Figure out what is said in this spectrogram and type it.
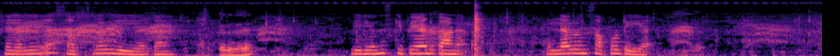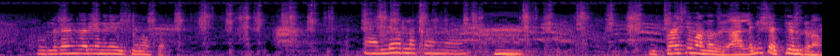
ഷെയർ ചെയ്യുക സബ്സ്ക്രൈബ് ചെയ്യുക കേട്ടോ. വീഡിയോ ഒന്ന് സ്കിപ്പ് ചെയ്യാണ്ട് കാണുക. എല്ലാവരും ഒന്ന് സപ്പോർട്ട് ചെയ്യുക ഉരുളക്കിഴങ്ങ് കറി എങ്ങനെ വയ്ക്കാൻ നോക്കാം. നല്ല ഉരുളക്കിഴങ്ങോ. ഇപ്രാവശ്യം വന്നത്. അല്ലെങ്കിൽ ചെത്തിയെടുക്കണം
